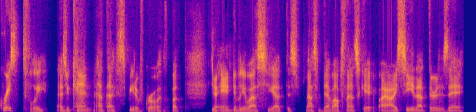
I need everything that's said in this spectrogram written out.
gracefully as you can at that speed of growth. But, you know, AWS, you got this massive DevOps landscape. I, I see that there's a,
